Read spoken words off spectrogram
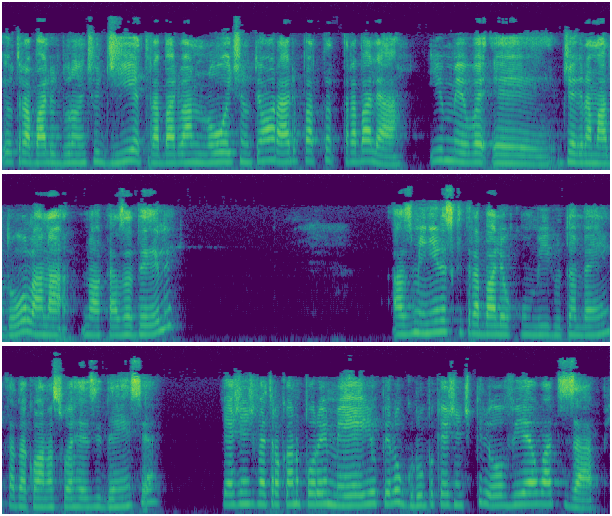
Eu trabalho durante o dia, trabalho à noite, não tenho horário para trabalhar. E o meu é, é, diagramador lá na, na casa dele. As meninas que trabalham comigo também, cada qual na sua residência e a gente vai trocando por e-mail pelo grupo que a gente criou via WhatsApp.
